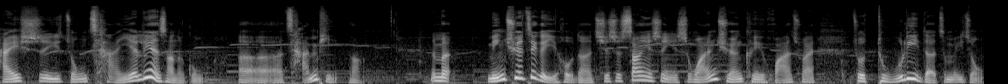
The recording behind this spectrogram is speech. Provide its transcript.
还是一种产业链上的工，呃呃产品啊。那么明确这个以后呢，其实商业摄影是完全可以划出来做独立的这么一种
